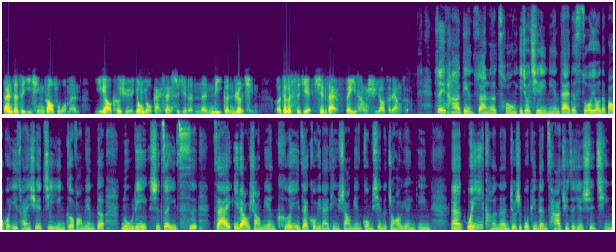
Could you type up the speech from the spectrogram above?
但这次疫情告诉我们，医疗科学拥有改善世界的能力跟热情，而这个世界现在非常需要这两者。所以他点算了从一九七零年代的所有的，包括遗传学、基因各方面的努力，是这一次在医疗上面可以在 COVID-19 上面贡献的重要原因。但唯一可能就是不平等差距这件事情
